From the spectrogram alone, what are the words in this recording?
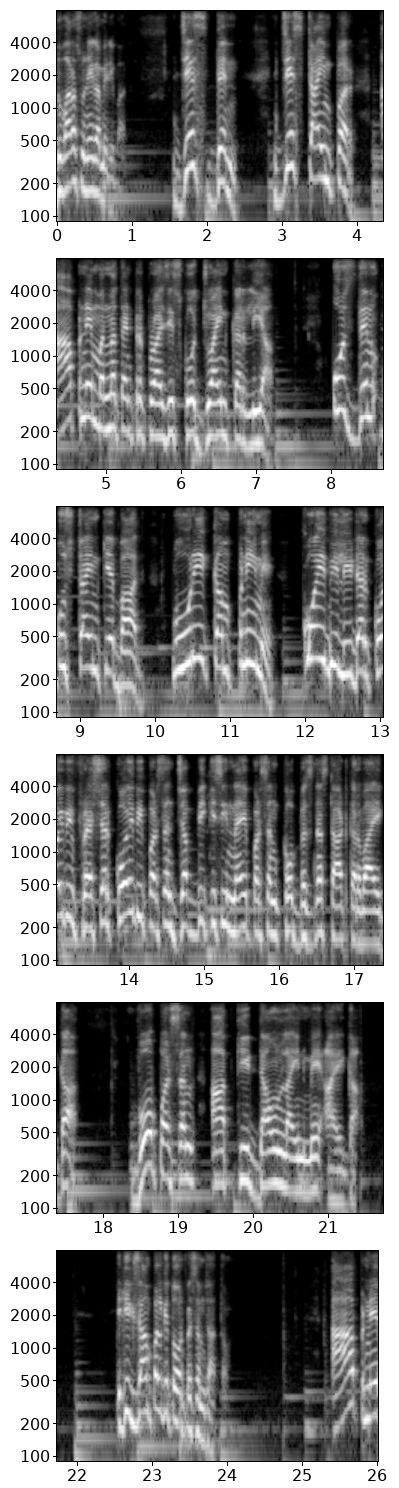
दोबारा सुनेगा मेरी बात। जिस दिन, जिस टाइम पर आपने मन्नत एंटरप्राइजेस को ज्वाइन कर लिया, उस दिन, उस टाइम के बाद पूरी कंपनी में कोई भी लीडर कोई भी फ्रेशर कोई भी पर्सन जब भी किसी नए पर्सन को बिज़नेस स्टार्ट करवाएगा वो पर्सन आपकी डाउन लाइन में आएगा। एक एग्जांपल के तौर पे समझाता हूँ। आपने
